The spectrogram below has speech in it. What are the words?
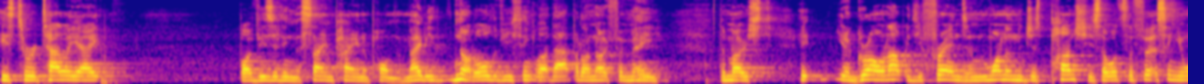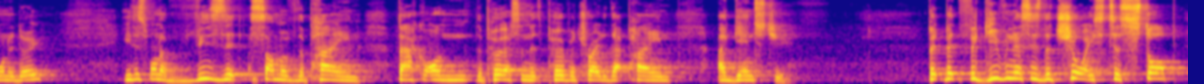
is to retaliate by visiting the same pain upon them. Maybe not all of you think like that, but I know for me, the most, you know, growing up with your friends and one of them just punch you. So, what's the first thing you want to do? You just want to visit some of the pain back on the person that's perpetrated that pain against you. But, but forgiveness is the choice to stop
